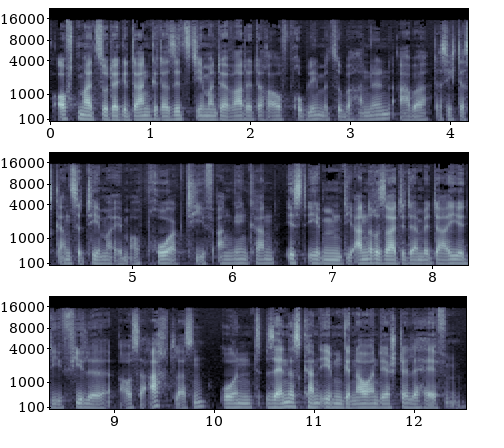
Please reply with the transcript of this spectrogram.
oftmals so der Gedanke, da sitzt jemand, der wartet darauf, Probleme zu behandeln. Aber dass ich das ganze Thema eben auch proaktiv angehen kann, ist eben die andere Seite der Medaille, die viele außer Acht lassen. Und Zendesk kann eben genau an der Stelle helfen.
